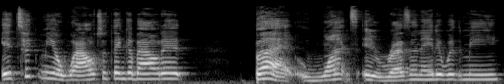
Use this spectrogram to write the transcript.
it took me a while to think about it but once it resonated with me,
